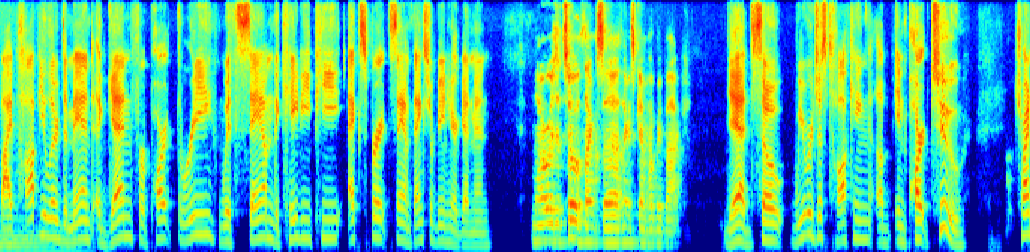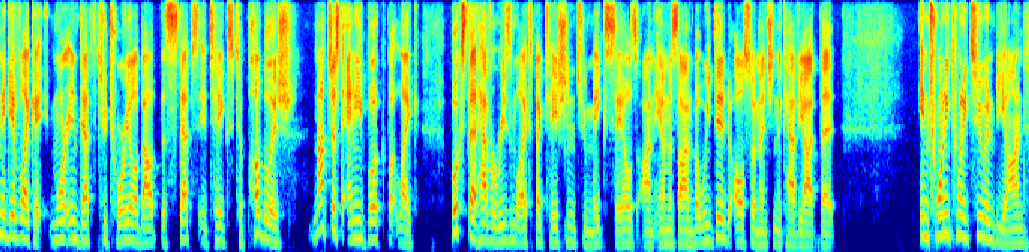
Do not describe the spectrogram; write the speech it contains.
by popular demand again for part three with Sam, the KDP expert. Sam, thanks for being here again, man. No worries at all. Thanks. Uh, thanks again for having me back. Yeah. So we were just talking uh, in part two, trying to give like a more in-depth tutorial about the steps it takes to publish not just any book, but like books that have a reasonable expectation to make sales on Amazon. But we did also mention the caveat that in 2022 and beyond,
